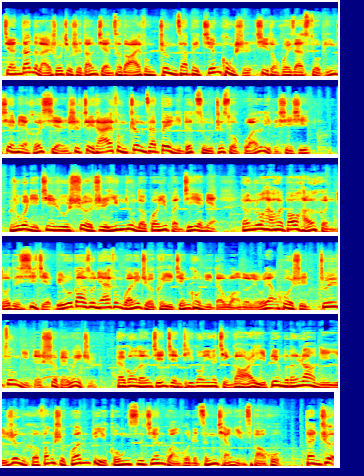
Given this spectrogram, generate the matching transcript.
简单的来说，就是当检测到 iPhone 正在被监控时，系统会在锁屏界面和显示这台 iPhone 正在被你的组织所管理的信息。如果你进入设置应用的关于本机页面当中，还会包含很多的细节，比如告诉你 iPhone 管理者可以监控你的网络流量，或是追踪你的设备位置。该功能仅仅提供一个警告而已，并不能让你以任何方式关闭公司监管或者增强隐私保护，但这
